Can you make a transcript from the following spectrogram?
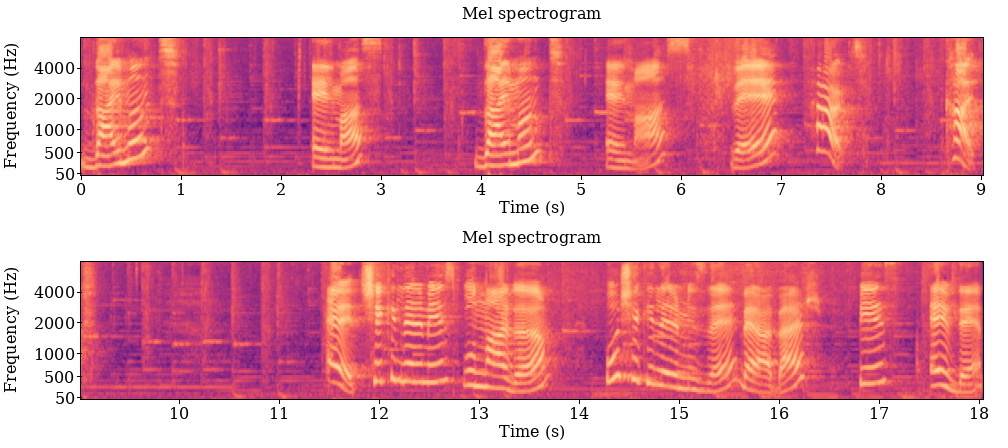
Diamond. Elmas. Diamond. Elmas. Ve heart. Kalp. Evet, şekillerimiz bunlardı. Bu şekillerimizle beraber biz evde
